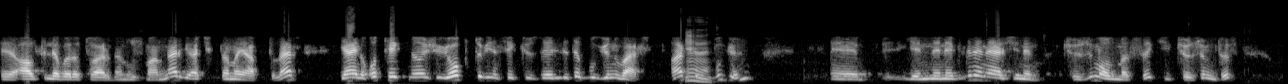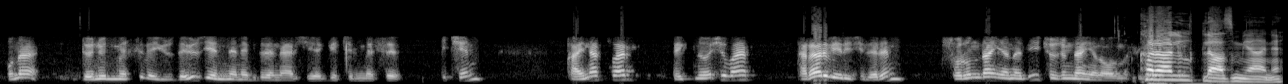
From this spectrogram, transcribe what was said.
e, 6 laboratuvardan uzmanlar bir açıklama yaptılar. Yani o teknoloji yoktu 1850'de bugün var. Artık evet. bugün e, yenilenebilir enerjinin çözüm olması ki çözümdür. Ona dönülmesi ve yüzde yüz yenilenebilir enerjiye geçilmesi için kaynak var, teknoloji var. Karar vericilerin sorundan yana değil çözümden yana olması. Kararlılık gerekiyor. lazım yani.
